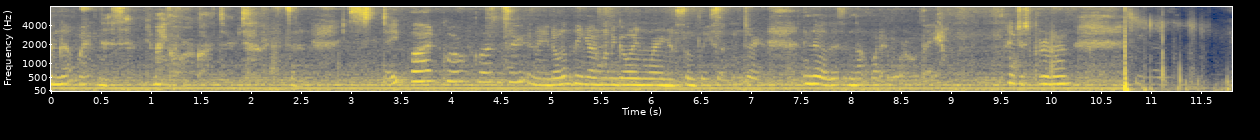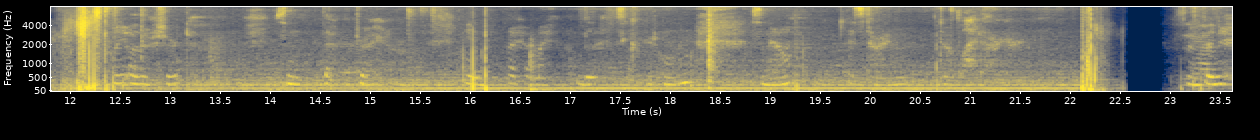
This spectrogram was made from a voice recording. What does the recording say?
I'm not wearing this to my choral concert. A statewide choral concert, and I don't think I want to go in wearing a Simply Southern shirt. I know this is not what I wore all day. I just put it on because my other shirt is in that dry. And I have my blue skirt on. So now it's time to fly hair. So I'm finished.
